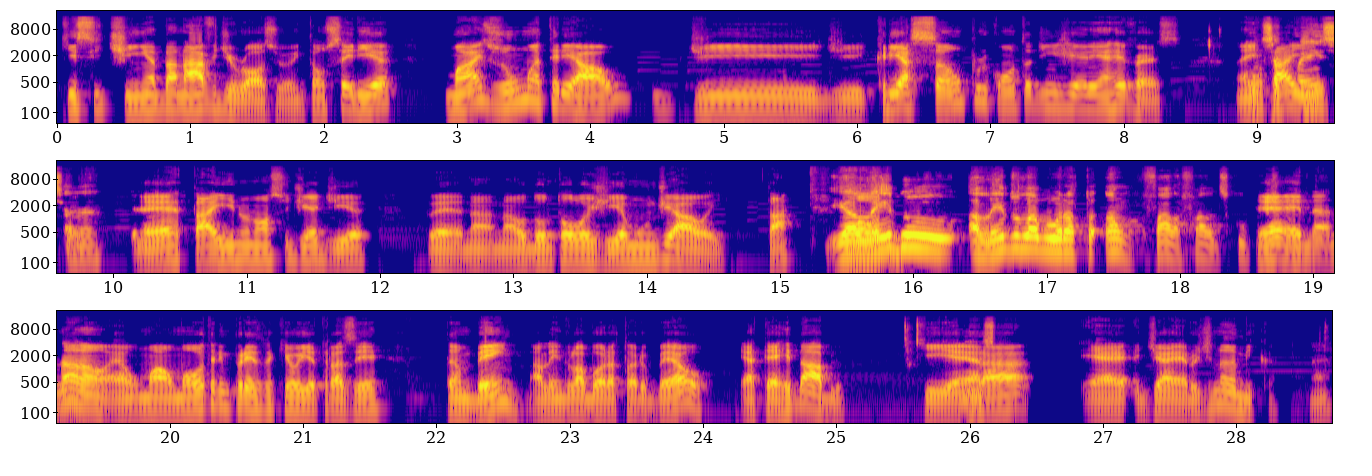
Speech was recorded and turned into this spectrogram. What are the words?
que se tinha da nave de Roswell. Então seria mais um material de, de criação por conta de engenharia reversa. Né? Consequência, tá aí, né? É, tá aí no nosso dia a dia, é, na, na, odontologia mundial aí, tá? E além, outra... do, além do laboratório... Não, fala, fala, desculpa. É, é, não, não, é uma, uma outra empresa que eu ia trazer também, além do laboratório Bell, é a TRW, que era é, de aerodinâmica, né?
